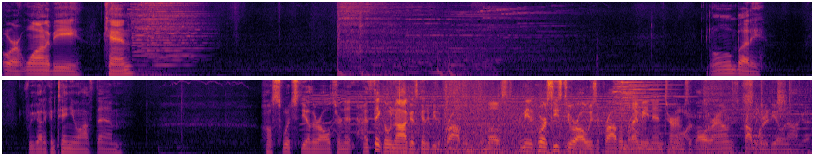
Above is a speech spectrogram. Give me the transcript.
Or wannabe Ken. Oh, buddy. If we got to continue off them, I'll switch the other alternate. I think Onaga's going to be the problem the most. I mean, of course, these two are always a problem, but I mean, in terms of all around, it's probably going to be Onaga.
